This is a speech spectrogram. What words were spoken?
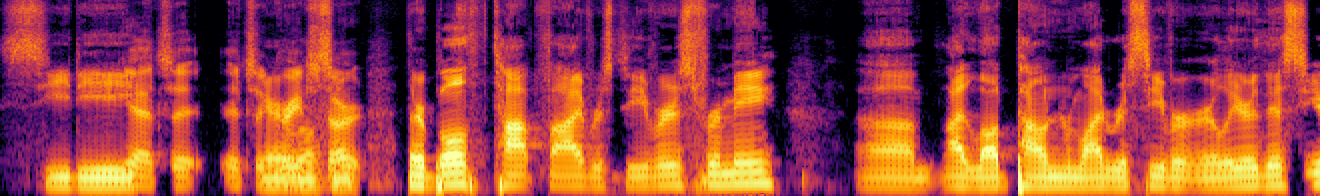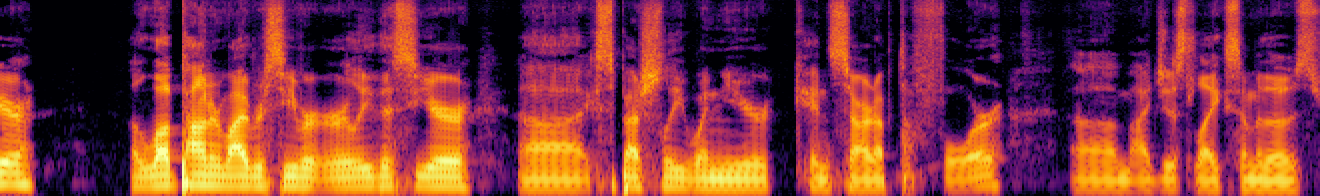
CD. Yeah, it's a it's a Garrett great Wilson. start. They're both top five receivers for me. Um, I love pounding wide receiver earlier this year. I love pounding wide receiver early this year, uh, especially when you can start up to four. Um, I just like some of those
